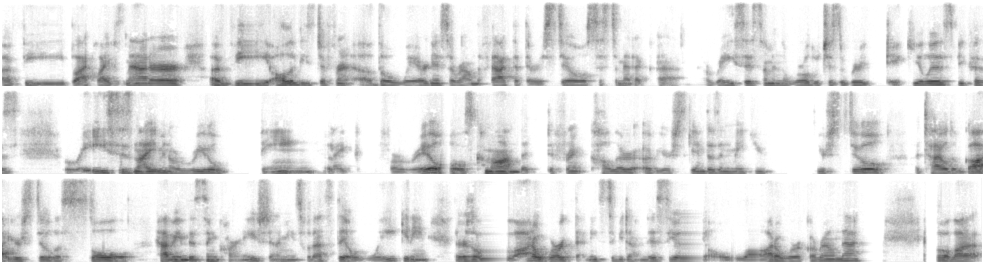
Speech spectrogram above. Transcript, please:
of the Black Lives Matter, of the all of these different, uh, the awareness around the fact that there is still systematic. Uh, racism in the world, which is ridiculous because race is not even a real thing. Like for reals, come on, the different color of your skin doesn't make you, you're still a child of God. You're still a soul having this incarnation. I mean, so that's the awakening. There's a lot of work that needs to be done this year, a lot of work around that. So a lot,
